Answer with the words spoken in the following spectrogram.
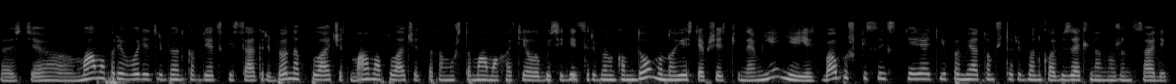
То есть э, мама приводит ребенка в детский сад, ребенок плачет, мама плачет, потому что мама хотела бы сидеть с ребенком дома, но есть общественное мнение, есть бабушки с их стереотипами о том, что ребенку обязательно нужен садик.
